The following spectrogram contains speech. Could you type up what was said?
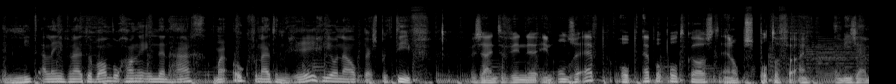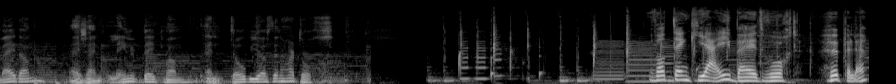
En niet alleen vanuit de wandelgangen in Den Haag, maar ook vanuit een regionaal perspectief. We zijn te vinden in onze app, op Apple Podcast en op Spotify. En wie zijn wij dan? Wij zijn Leonard Beekman en Tobias den Hartog. Wat denk jij bij het woord huppelen?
